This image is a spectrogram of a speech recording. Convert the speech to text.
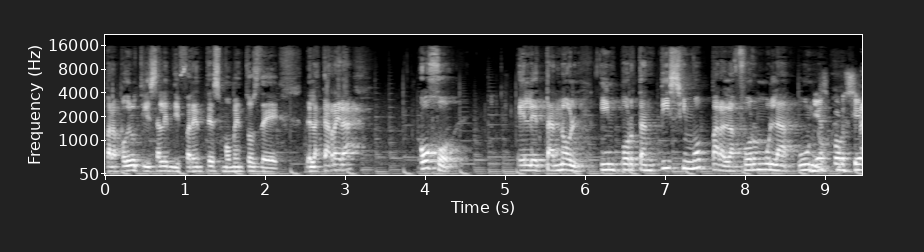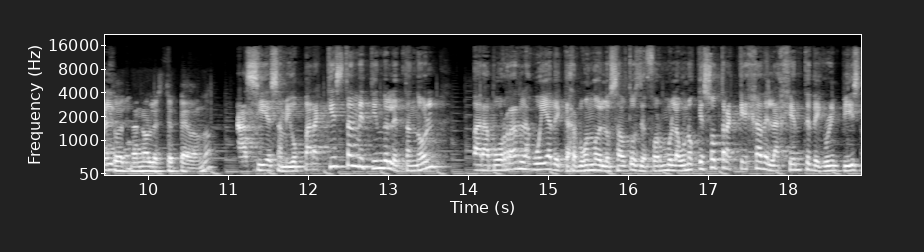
para poder utilizarla en diferentes momentos de, de la carrera. Ojo, el etanol, importantísimo para la Fórmula 1. 10% Algo- de etanol este pedo, ¿no? Así es, amigo. ¿Para qué están metiendo el etanol? Para borrar la huella de carbono de los autos de Fórmula 1, que es otra queja de la gente de Greenpeace,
